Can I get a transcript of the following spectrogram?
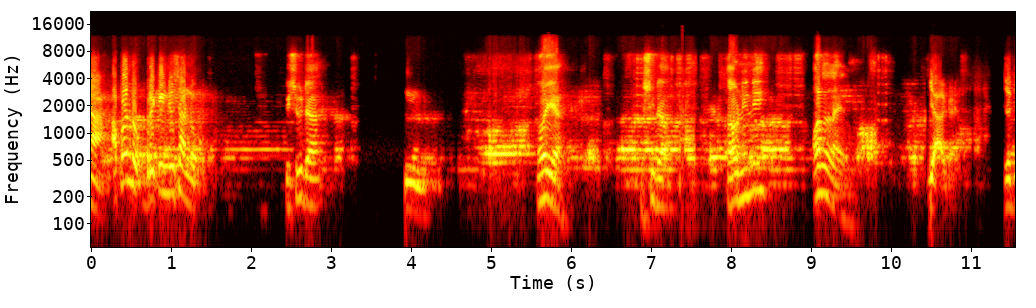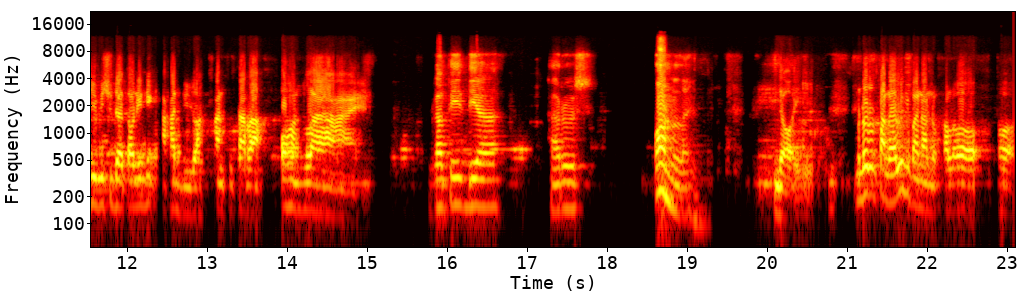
Nah, apa Nu? Breaking news Nu? Wisuda. Hmm. Oh iya. Wisuda. Tahun ini online. Ya guys. Jadi wisuda tahun ini akan dilakukan secara online. Berarti dia harus online. Yoi. Menurut pandangan lu gimana Nu? Kalau oh,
